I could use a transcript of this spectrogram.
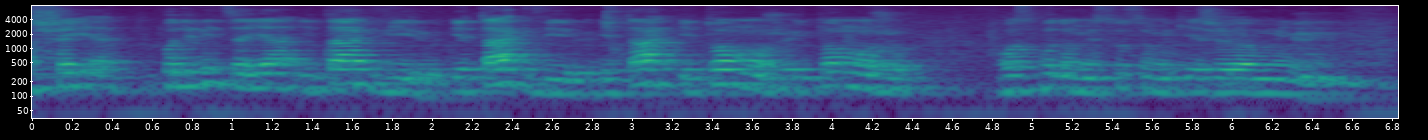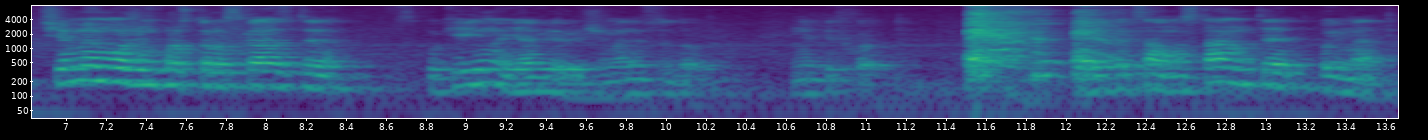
Ще є. Подивіться, я і так вірю, і так вірю, і так, і то можу, і то можу Господом Ісусом, який живе в мені. Чи ми можемо просто розказувати спокійно, я вірю, чи в мене все добре. Не підходьте. Ви так само станете, поймете.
